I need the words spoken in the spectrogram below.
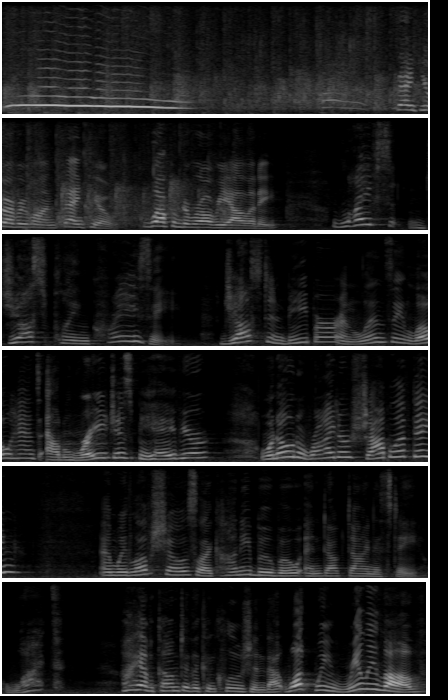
Woo! Thank you, everyone. Thank you. Welcome to Raw Reality. Life's just plain crazy. Justin Bieber and Lindsay Lohan's outrageous behavior, Winona Ryder shoplifting, and we love shows like Honey Boo Boo and Duck Dynasty. What? I have come to the conclusion that what we really love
